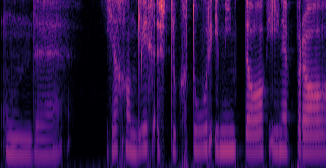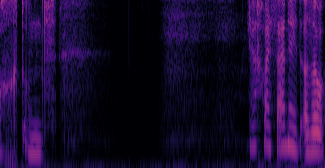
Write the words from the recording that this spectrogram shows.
Und äh, ja, ich habe gleich eine Struktur in meinen Tag hineingebracht und ja, ich weiß auch nicht. Also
